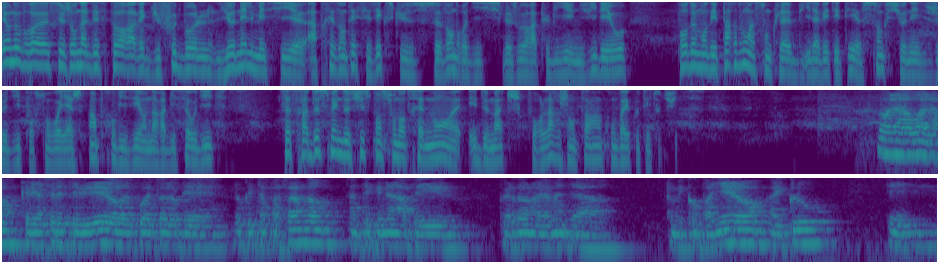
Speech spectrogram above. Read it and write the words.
Et on ouvre ce journal des sports avec du football. Lionel Messi a présenté ses excuses ce vendredi. Le joueur a publié une vidéo pour demander pardon à son club. Il avait été sanctionné jeudi pour son voyage improvisé en Arabie Saoudite. Ça sera deux semaines de suspension d'entraînement et de match pour l'Argentin qu'on va écouter tout de suite. Hola, bueno, quería hacer este video después de todo lo que, lo que está pasando. Antes que nada, pedir perdón, obviamente, a, a mis compañeros, al club. Eh,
